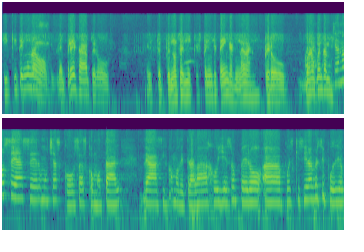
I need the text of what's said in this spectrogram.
sí, sí tengo una, Pues- la empresa, pero este, pues no sé ni qué experiencia tengas ni nada. Pero, bueno, cuéntame. Yo no sé hacer muchas cosas como tal, así como de trabajo y eso, pero ah, pues quisiera ver si pudiera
